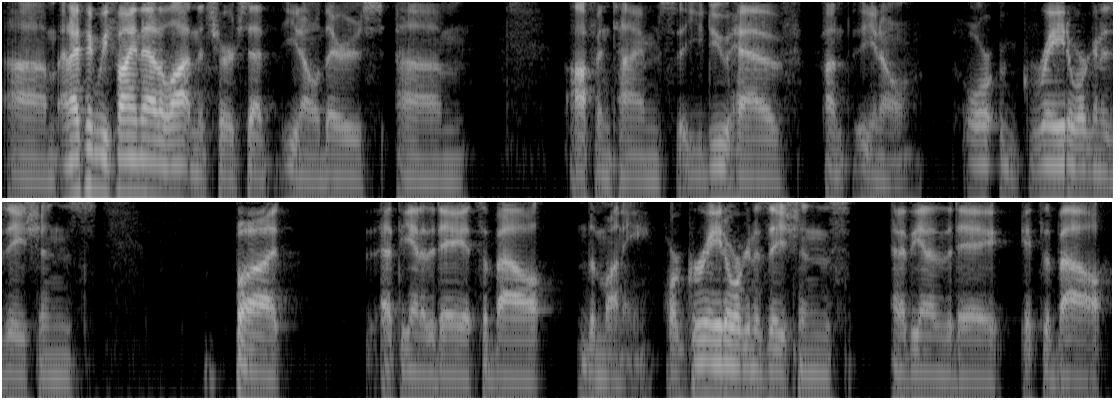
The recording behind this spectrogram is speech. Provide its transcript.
Um, and I think we find that a lot in the church that you know there's um, oftentimes that you do have you know or great organizations but at the end of the day it's about the money or great organizations. And at the end of the day it's about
